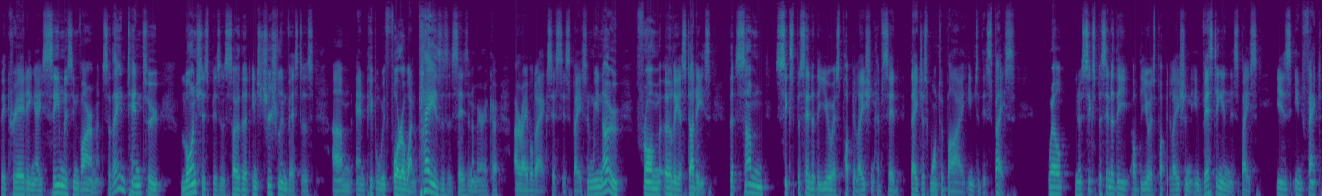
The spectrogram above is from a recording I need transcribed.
they're creating a seamless environment. So they intend to launch this business so that institutional investors um, and people with 401ks, as it says in America, are able to access this space. And we know from earlier studies that some 6% of the US population have said they just want to buy into this space. Well, you know, 6% of the of the US population investing in this space is in fact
